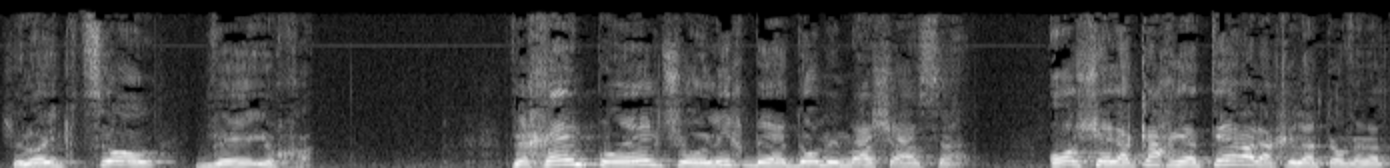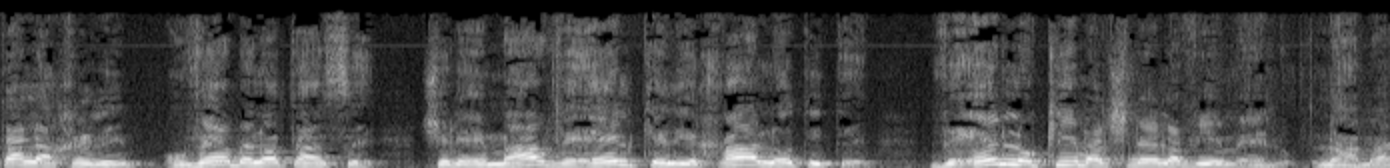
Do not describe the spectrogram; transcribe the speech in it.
שלא יקצור ויאכל. וכן פועל שהוליך בידו ממה שעשה, או שלקח יתר על אכילתו ונתן לאחרים, עובר בלא תעשה, שנאמר ואל כליך לא תיתן. ואין לוקים על שני לווים אלו. למה?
